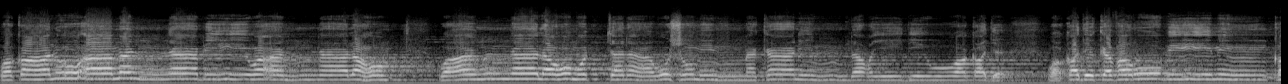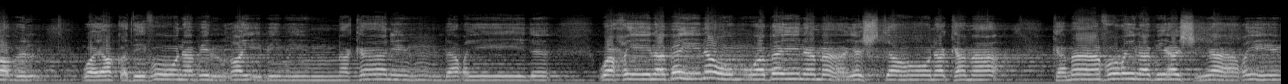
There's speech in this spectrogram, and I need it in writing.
وقالوا آمنا به وأنا لهم وأنا لهم التناوش من مكان بعيد. وقد وقد كفروا به من قبل ويقذفون بالغيب من مكان بعيد وحيل بينهم وبين ما يشتهون كما كما فعل بأشياعهم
